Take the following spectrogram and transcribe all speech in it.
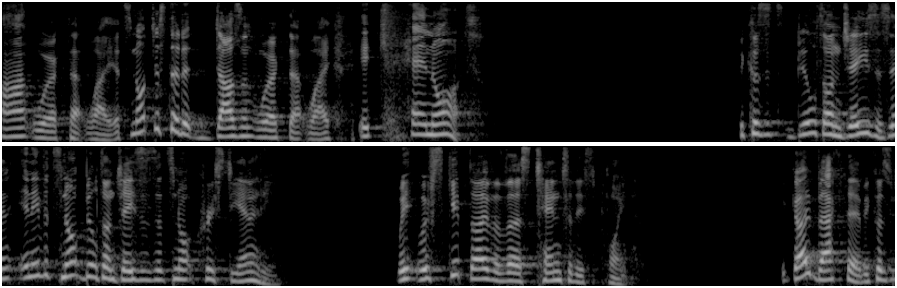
can't work that way. It's not just that it doesn't work that way, it cannot. Because it's built on Jesus. And, and if it's not built on Jesus, it's not Christianity. We, we've skipped over verse 10 to this point. But go back there because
